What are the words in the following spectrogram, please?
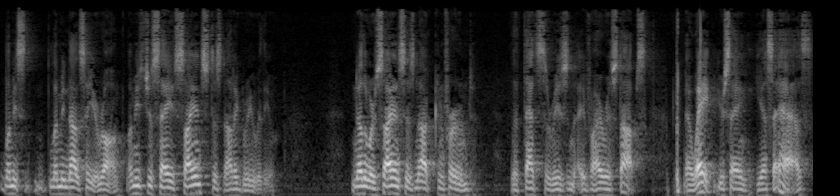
let me, let me not say you're wrong. Let me just say science does not agree with you. In other words, science has not confirmed that that's the reason a virus stops. Now, wait, you're saying, yes, it has.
